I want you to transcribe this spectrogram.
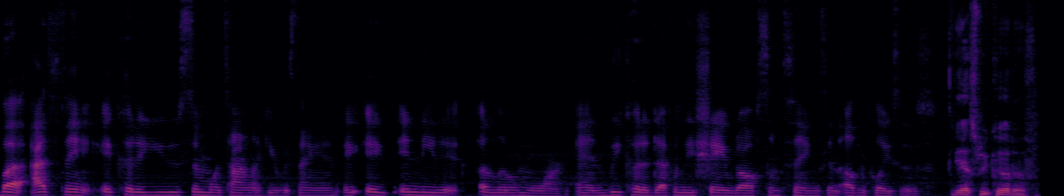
but I think it could have used some more time, like you were saying. It, it it needed a little more, and we could have definitely shaved off some things in other places Yes, we could have.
